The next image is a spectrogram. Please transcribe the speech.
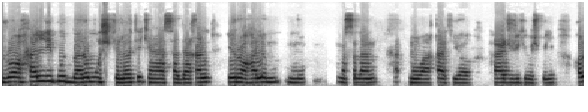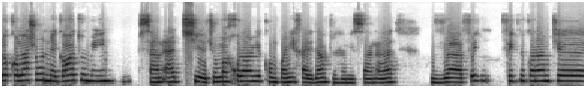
راه حلی بود برای مشکلاتی که هست. حداقل یه راه حل مثلا موقت یا هر جوری که بهش بگیم. حالا کلا شما نگاهتون به این صنعت چیه؟ چون من خودم یه کمپانی خریدم تو همین صنعت و فکر, فکر می‌کنم که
